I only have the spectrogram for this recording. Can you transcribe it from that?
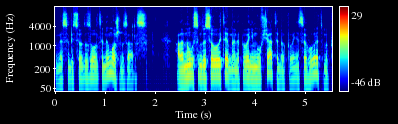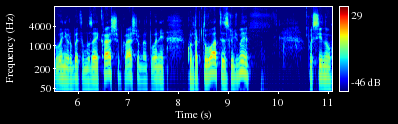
Ми собі цього дозволити не можемо зараз. Але ми мусимо до цього йти. Ми не повинні мовчати, ми повинні це говорити. Ми повинні робити музей кращим, кращим. Ми повинні контактувати з людьми, постійно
